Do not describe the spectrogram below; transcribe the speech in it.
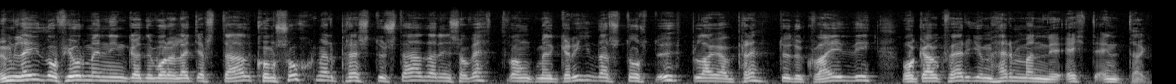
Um leið og fjórmenningarnir voru að leggja af stað kom sóknarprestur staðarins á vettvang með gríðarstort upplag af prentuðu kvæði og gaf hverjum hermanni eitt eintak.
